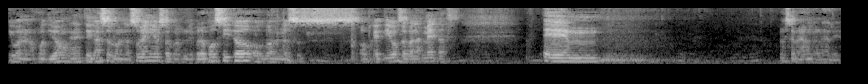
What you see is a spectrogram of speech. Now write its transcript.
Y bueno, nos motivamos en este caso con los sueños, o con el propósito, o con los objetivos, o con las metas. Em, no se me van los nervios.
